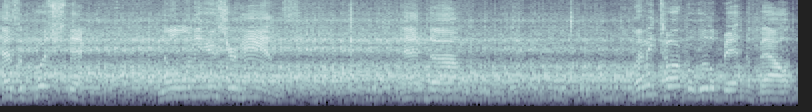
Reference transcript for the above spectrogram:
as a push stick. You don't want to use your hands. And um, let me talk a little bit about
